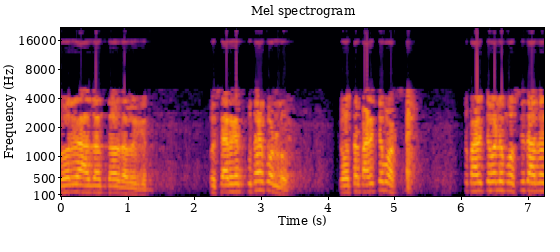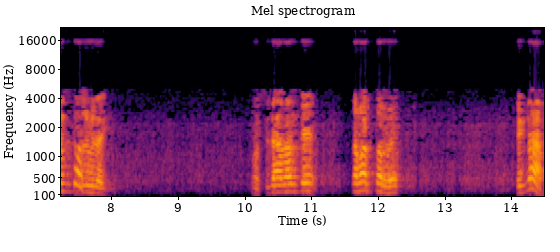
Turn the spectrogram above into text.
জোহরের আজান দেওয়া যাবে কিনা ওই চার রেখাত কোথায় পড়ল? কেউ তার বাড়িতে পড়ছে। তো বাড়িতে বলে মসজিদে আজান দিতে অসুবিধা কি? মসজিদে দিয়ে নামাজ পড়বে। ঠিক না?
